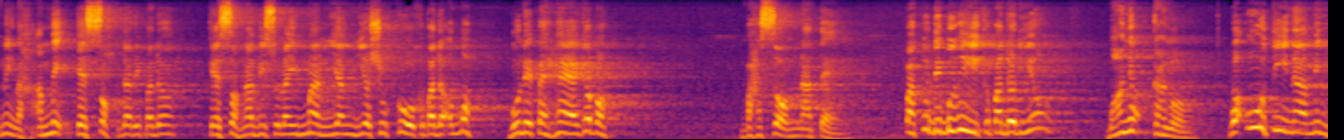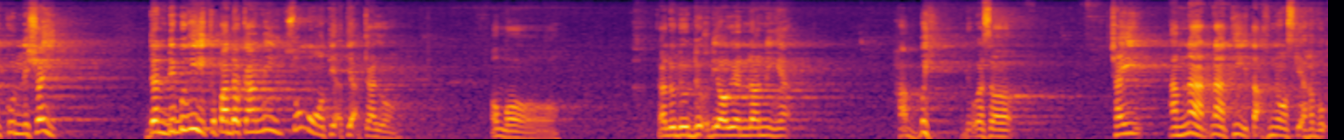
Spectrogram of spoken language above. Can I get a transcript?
Inilah ambil kisah daripada kisah Nabi Sulaiman yang dia syukur kepada Allah boleh faham ke apa? Bahasa menatai. Lepas tu diberi kepada dia banyak perkara. Wa utina min kulli syai. Dan diberi kepada kami semua tiap-tiap perkara. Allah. Kalau duduk di orang lain ni ya. Habis dia rasa cari amnat nanti tak kena sikit habuk.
